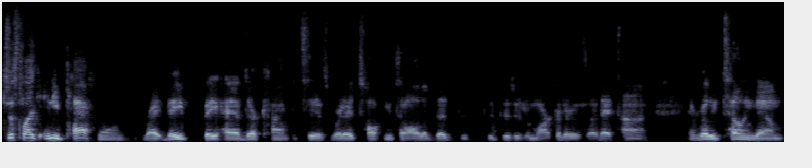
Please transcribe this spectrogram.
just like any platform, right, they they have their conferences where they're talking to all of the, the, the digital marketers at that time and really telling them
